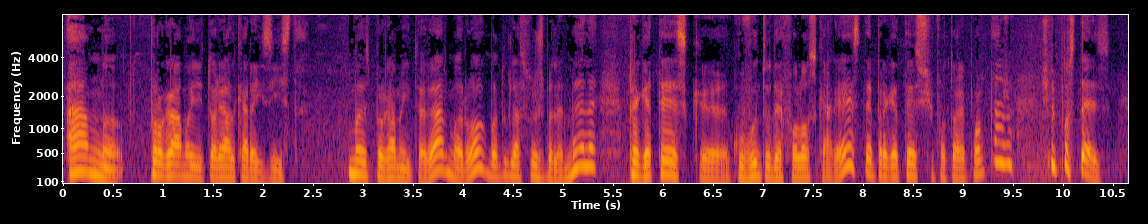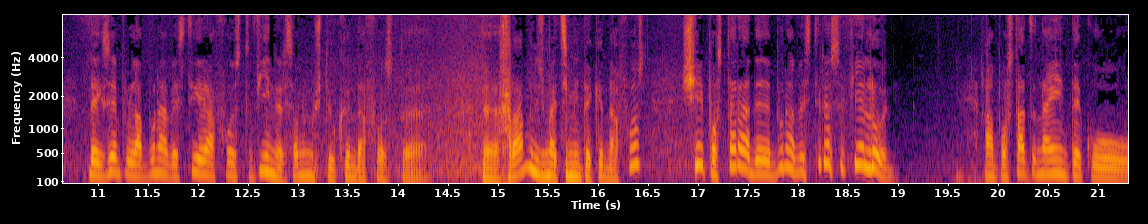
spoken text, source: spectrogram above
am programul editorial care există. Mă program editorial, mă rog, mă duc la slujbele mele, pregătesc uh, cuvântul de folos care este, pregătesc și fotoreportajul și îl postez. De exemplu, la Buna Vestire a fost vineri sau nu știu când a fost uh, uh, hramul, nici mai țin minte când a fost, și postarea de Buna Vestire o să fie luni. Am postat înainte cu,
